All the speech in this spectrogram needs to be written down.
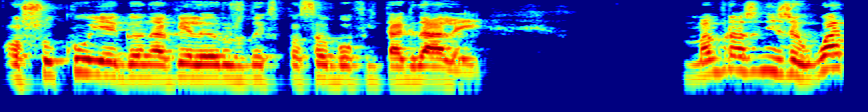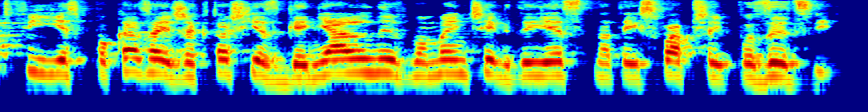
oszukuje go na wiele różnych sposobów i tak dalej mam wrażenie, że łatwiej jest pokazać, że ktoś jest genialny w momencie, gdy jest na tej słabszej pozycji.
